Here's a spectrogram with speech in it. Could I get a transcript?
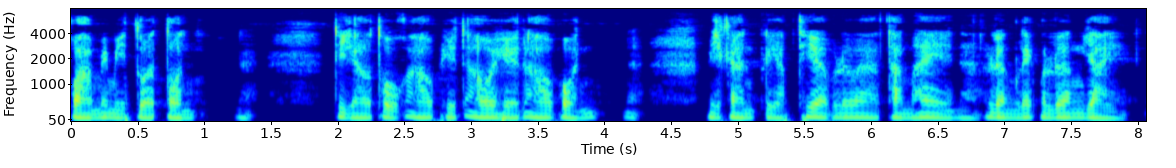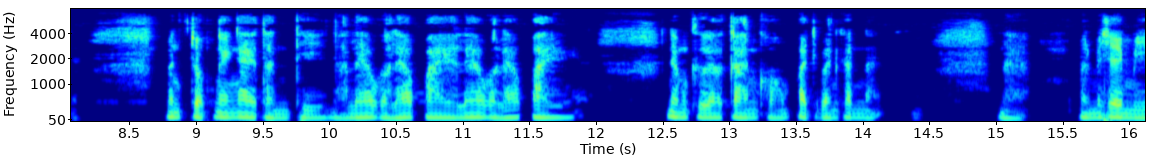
ความไม่มีตัวตน ที่เอาถูกเอาผิดเอาเหตุเอาผลมีการเปรียบเทียบหรือว่าทำให้นะเรื่องเล็กเป็นเรื่องใหญ่ มันจบง่าย ๆ ทันทีนะแล้วก็แล้วไปแล้วก็แล้วไปนี่มันคืออาการของปัจจุบันขณะนะมันไม่ใช่มี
